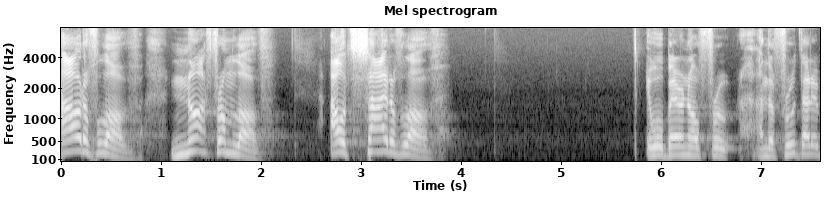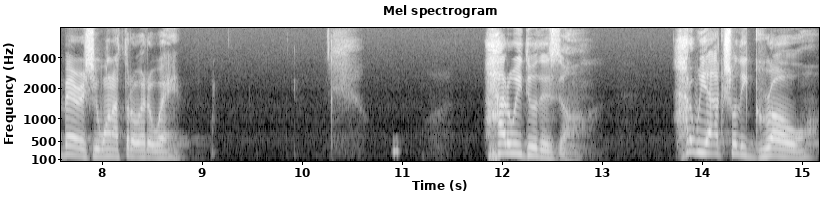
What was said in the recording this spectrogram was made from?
out of love, not from love, outside of love, it will bear no fruit. And the fruit that it bears, you want to throw it away. How do we do this though? How do we actually grow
